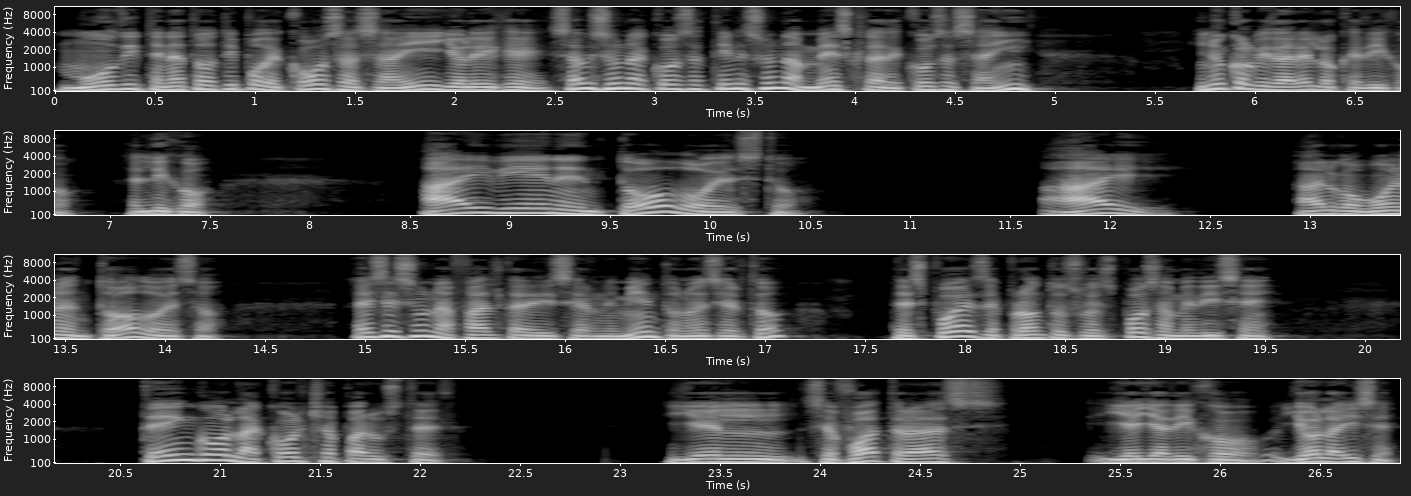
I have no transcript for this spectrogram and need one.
Moody, tenía todo tipo de cosas ahí. Yo le dije, ¿sabes una cosa? Tienes una mezcla de cosas ahí. Y nunca olvidaré lo que dijo. Él dijo, hay bien en todo esto. Hay algo bueno en todo eso. Esa es una falta de discernimiento, ¿no es cierto? Después, de pronto, su esposa me dice, tengo la colcha para usted. Y él se fue atrás y ella dijo, yo la hice.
